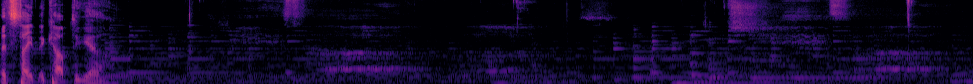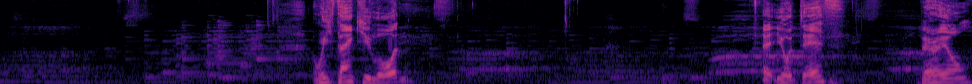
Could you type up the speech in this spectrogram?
Let's take the cup together. We thank you, Lord, at your death, burial,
